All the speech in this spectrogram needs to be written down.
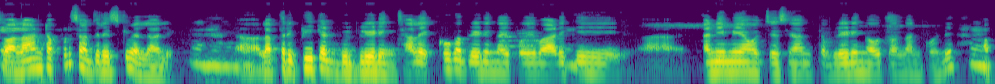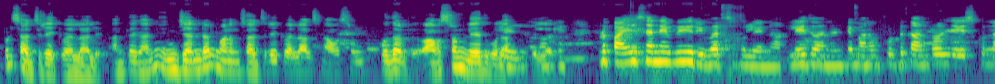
సో అలాంటప్పుడు surgeries కి వెళ్ళాలి లేకపోతే రిపీటెడ్ బ్లీడింగ్ చాలా ఎక్కువగా బ్లీడింగ్ అయిపోయి వాడికి అనీమియా వచ్చేసి అంత బ్లీడింగ్ అవుతుంది అనుకోండి ఉమ్. అప్పుడు సర్జరీకి వెళ్ళాలి. అంతేగాని ఇన్ జనరల్ మనం సర్జరీకి వెళ్ళాల్సిన అవసరం కుదరదు. అవసరం లేదు కూడా పిల్లలు ఇప్పుడు పైల్స్ అనేవి రివర్సిబుల్ ఏనా? లేదు అని అంటే మనం ఫుడ్ కంట్రోల్ చేసుకున్న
